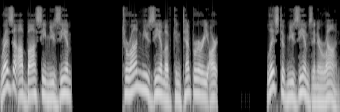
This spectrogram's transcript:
Reza Abbasi Museum Tehran Museum of Contemporary Art List of museums in Iran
